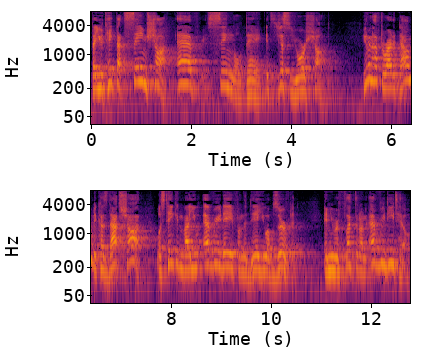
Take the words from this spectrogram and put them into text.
That you take that same shot every single day. It's just your shot. You don't have to write it down because that shot was taken by you every day from the day you observed it. And you reflected on every detail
